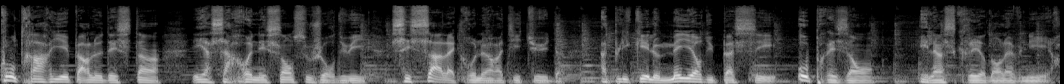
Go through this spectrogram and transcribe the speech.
contrariée par le destin, et à sa renaissance aujourd'hui. C'est ça la Croner attitude. Appliquer le meilleur du passé au présent et l'inscrire dans l'avenir.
